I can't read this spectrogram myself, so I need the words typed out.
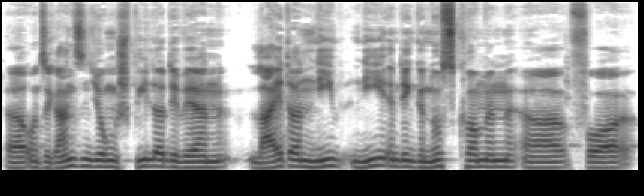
Äh, unsere ganzen jungen Spieler, die werden leider nie, nie in den Genuss kommen, vor,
